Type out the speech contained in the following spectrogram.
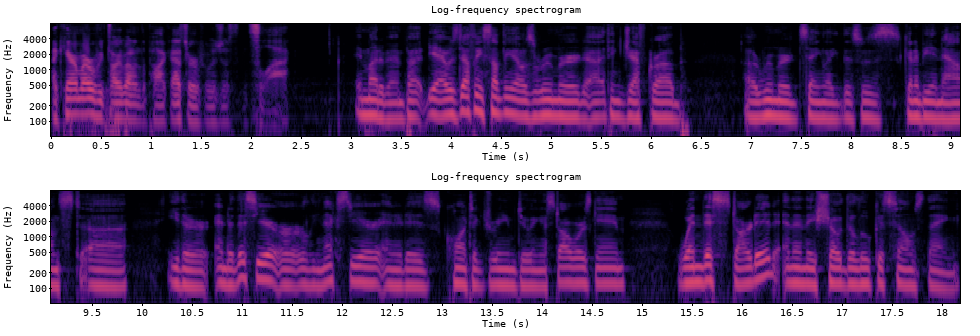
I can't remember if we talked about it on the podcast or if it was just in Slack. It might have been, but yeah, it was definitely something that was rumored. Uh, I think Jeff Grubb uh, rumored saying like this was going to be announced uh, either end of this year or early next year, and it is Quantic Dream doing a Star Wars game. When this started, and then they showed the Lucasfilms thing,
